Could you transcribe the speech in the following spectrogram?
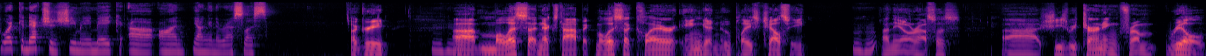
what connections she may make uh, on Young and the Restless. Agreed. Mm-hmm. Uh, Melissa, next topic. Melissa Claire Engen, who plays Chelsea mm-hmm. on The Young and Restless. Uh, she's returning from real,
